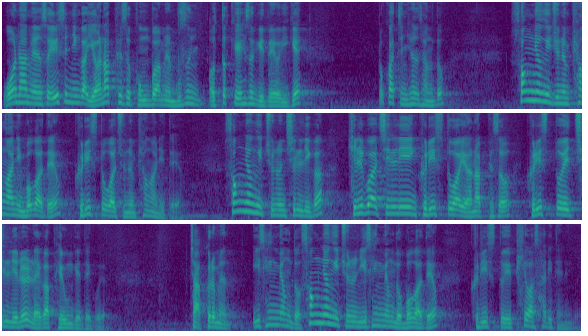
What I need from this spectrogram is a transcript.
원하면서 예수님과 연합해서 공부하면 무슨 어떻게 해석이 돼요? 이게 똑같은 현상도 성령이 주는 평안이 뭐가 돼요? 그리스도가 주는 평안이 돼요. 성령이 주는 진리가 길과 진리인 그리스도와 연합해서 그리스도의 진리를 내가 배운 게 되고요. 자, 그러면 이 생명도 성령이 주는 이 생명도 뭐가 돼요? 그리스도의 피와 살이 되는 거예요.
